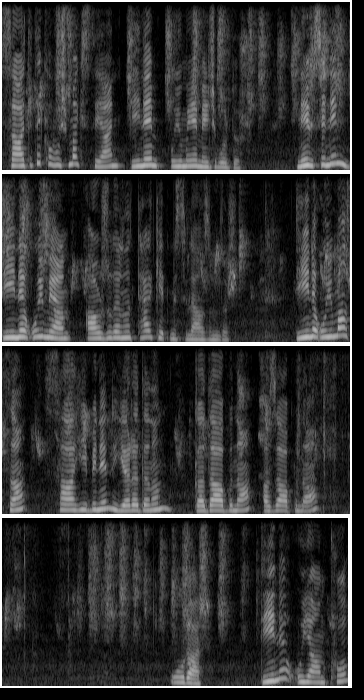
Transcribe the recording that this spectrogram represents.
Saadete kavuşmak isteyen dine uymaya mecburdur. Nefsinin dine uymayan arzularını terk etmesi lazımdır. Dine uymazsa sahibinin yaradanın gadabına, azabına uğrar. Dine uyan kul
